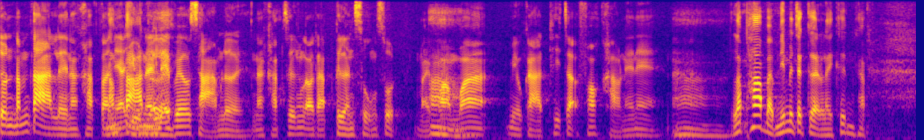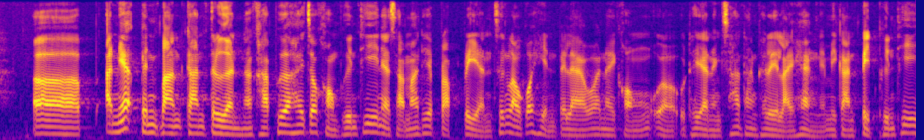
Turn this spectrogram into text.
จนน้ำตาลเลยนะครับ ตอนนี้น้ำตาลอยู่ในเลยเลเวล3เลยนะครับ ซึ่งระดับเตือนสูงสุด หมายความอ่าว่ามีโอกาสที่จะฟอกขาวแน่ๆนะอ่าแล้วภาพแบบนี้มันจะเกิดอะไรขึ้นครับเอ่ออันเนี้ยเป็นการการเตือนนะครับเพื่อให้เจ้าของพื้นที่เนี่ยสามารถที่จะปรับเปลี่ยน ซึ่งเราก็เห็นไปแล้วว่าในของเอ่ออุทยานแห่งชาติทางทะเลหลายแห่งเนี่ยมีการปิดพื้นที่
